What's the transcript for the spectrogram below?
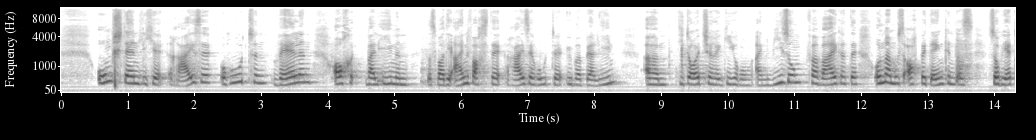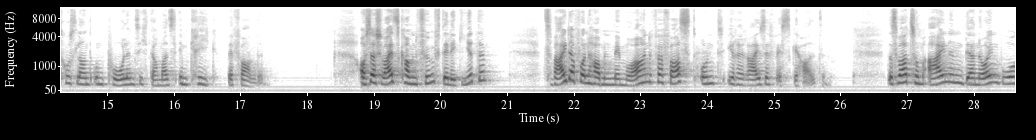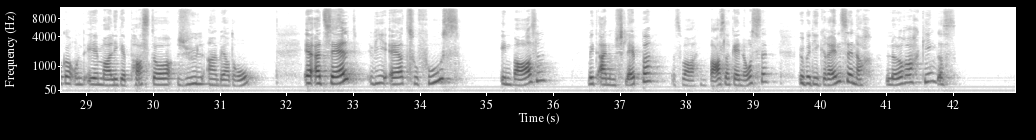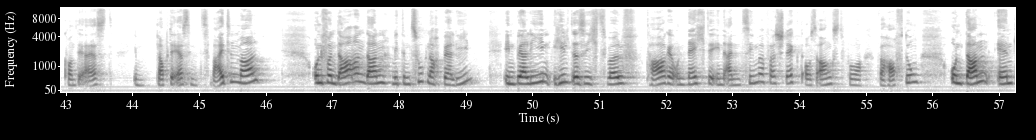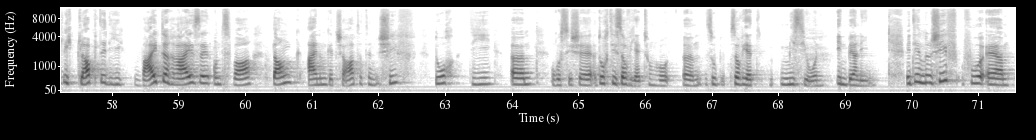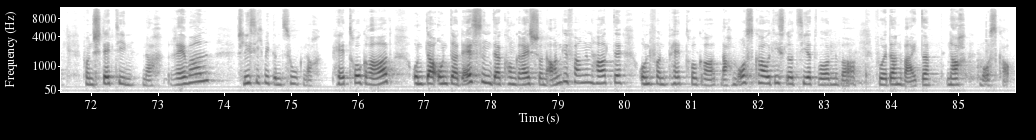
umständliche Reiserouten wählen, auch weil ihnen, das war die einfachste Reiseroute über Berlin, ähm, die deutsche Regierung ein Visum verweigerte. Und man muss auch bedenken, dass Sowjetrussland und Polen sich damals im Krieg befanden. Aus der Schweiz kamen fünf Delegierte, Zwei davon haben Memoiren verfasst und ihre Reise festgehalten. Das war zum einen der Neuenburger und ehemalige Pastor Jules Imberdreau. Er erzählt, wie er zu Fuß in Basel mit einem Schlepper, das war ein Basler Genosse, über die Grenze nach Lörrach ging. Das konnte er erst, glaubte erst im zweiten Mal. Und von da an dann mit dem Zug nach Berlin in Berlin hielt er sich zwölf Tage und Nächte in einem Zimmer versteckt aus Angst vor Verhaftung. Und dann endlich klappte die Weiterreise und zwar dank einem gecharterten Schiff durch die ähm, russische, durch die Sowjetmission ähm, Sowjetmission in Berlin. Mit diesem Schiff fuhr er von Stettin nach Reval, schließlich mit dem Zug nach Petrograd und da unterdessen der Kongress schon angefangen hatte und von Petrograd nach Moskau disloziert worden war, fuhr dann weiter nach Moskau.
